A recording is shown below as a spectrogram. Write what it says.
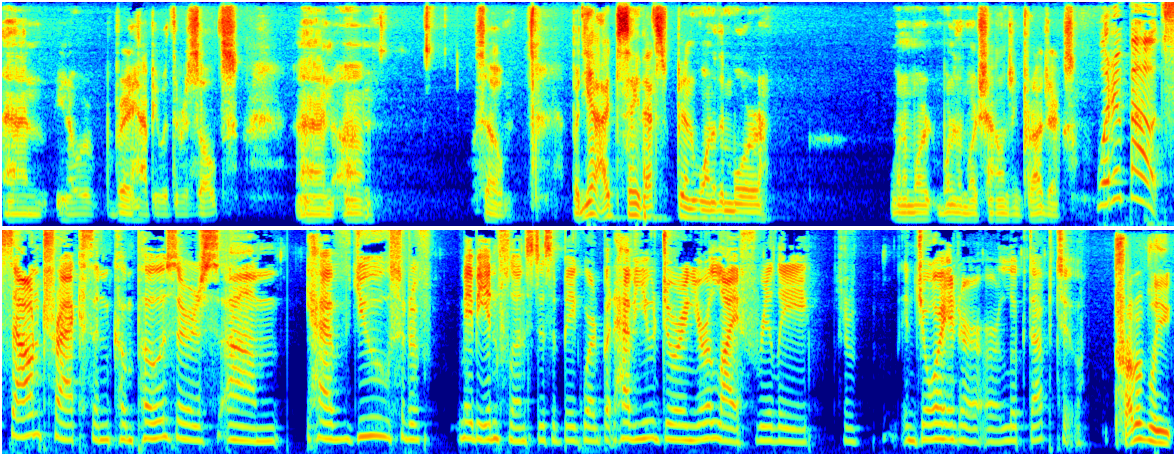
and you know, we're very happy with the results, and um, so, but yeah, I'd say that's been one of the more one of more one of the more challenging projects. What about soundtracks and composers? Um, have you sort of maybe influenced is a big word, but have you during your life really sort of enjoyed or, or looked up to? Probably,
